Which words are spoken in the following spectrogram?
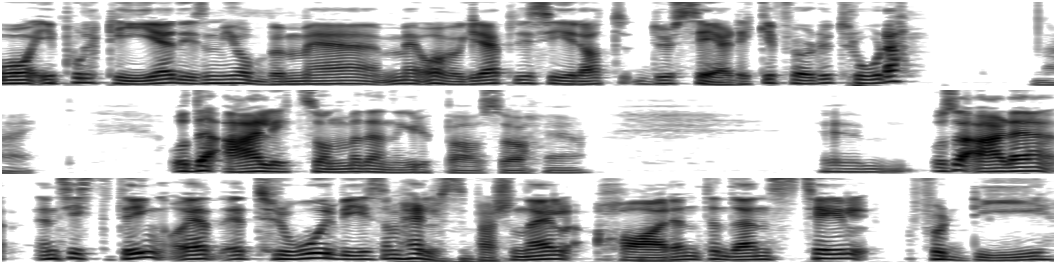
Og i politiet, de som jobber med, med overgrep, de sier at du ser det ikke før du tror det. Nei. Og det er litt sånn med denne gruppa også. Ja. Um, og så er det en siste ting, og jeg, jeg tror vi som helsepersonell har en tendens til, fordi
